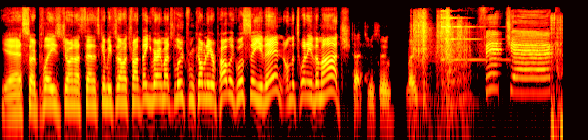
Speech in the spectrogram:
Yeah, so please join us then. It's going to be so much fun. Thank you very much, Luke from Comedy Republic. We'll see you then on the 20th of March. Chat to you soon. Bye. Fit check.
